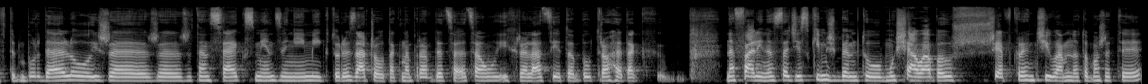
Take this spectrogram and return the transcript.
w tym burdelu i że, że, że ten seks między nimi, który zaczął tak naprawdę ca całą ich relację, to był trochę tak na fali, na zasadzie z kimś bym tu musiała, bo już się wkręciłam, no to może ty.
